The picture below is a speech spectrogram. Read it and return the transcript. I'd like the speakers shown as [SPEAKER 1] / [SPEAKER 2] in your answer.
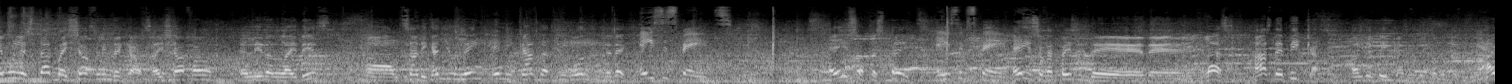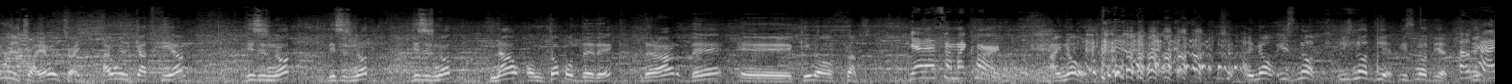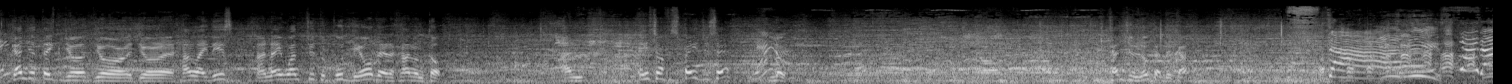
[SPEAKER 1] I will start by shuffling the cards. I shuffle a little like this. Um, Sally, can you name any card that you want in the deck?
[SPEAKER 2] Ace of spades.
[SPEAKER 1] Ace of spades.
[SPEAKER 2] Ace of spades.
[SPEAKER 1] Ace of spades is the, the last. As the picas. As the picas. I will try, I will try. I will cut here. This is not, this is not, this is not. Now on top of the deck, there are the uh, king of clubs.
[SPEAKER 2] Yeah, that's not my card.
[SPEAKER 1] I know. I know, it's not, it's not yet, it's not yet.
[SPEAKER 2] Okay.
[SPEAKER 1] Uh, can you take your, your, your hand like this, and I want you to put the other hand on top. And ace of spades, you said?
[SPEAKER 2] Yeah.
[SPEAKER 1] Look. Can't you look at the card?
[SPEAKER 2] Stop!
